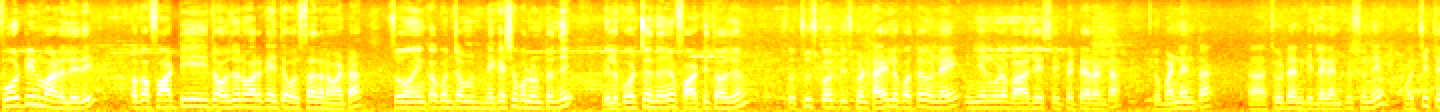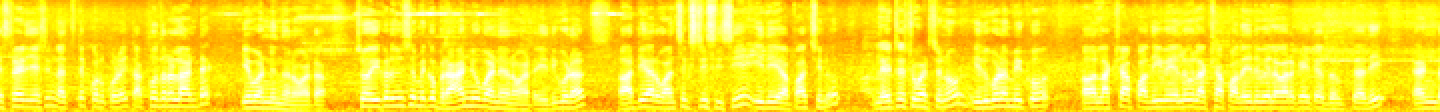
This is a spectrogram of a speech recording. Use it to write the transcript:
ఫోర్టీన్ మోడల్ ఇది. ఒక ఫార్టీ థౌజండ్ వరకు అయితే వస్తుంది అనమాట సో ఇంకా కొంచెం నెగోషియబుల్ ఉంటుంది. వీళ్ళు కూర్చొని ఫార్టీ థౌజండ్. సో చూసుకొని తీసుకొని టైర్లు కొత్తవి ఉన్నాయి. ఇంజన్ కూడా బాగా చేసి పెట్టారంట. సో బండి ఎంత చూడడానికి ఇట్లా కనిపిస్తుంది. వచ్చి టెస్ట్ రైడ్ చేసి నచ్చితే కొనుక్కోండి. తక్కువ ధరలో అంటే ఈ బండి అనమాట సో ఇక్కడ చూస్తే మీకు బ్రాండ్ న్యూ బండి అనమాట ఇది కూడా ఆర్టీఆర్ వన్ సిక్స్టీ సీసీ ఇది అపాచిలో లేటెస్ట్ వర్షన్ ఇది కూడా మీకు లక్ష పదివేలు లక్ష పదహైదు వేల వరకు అయితే దొరుకుతుంది. అండ్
